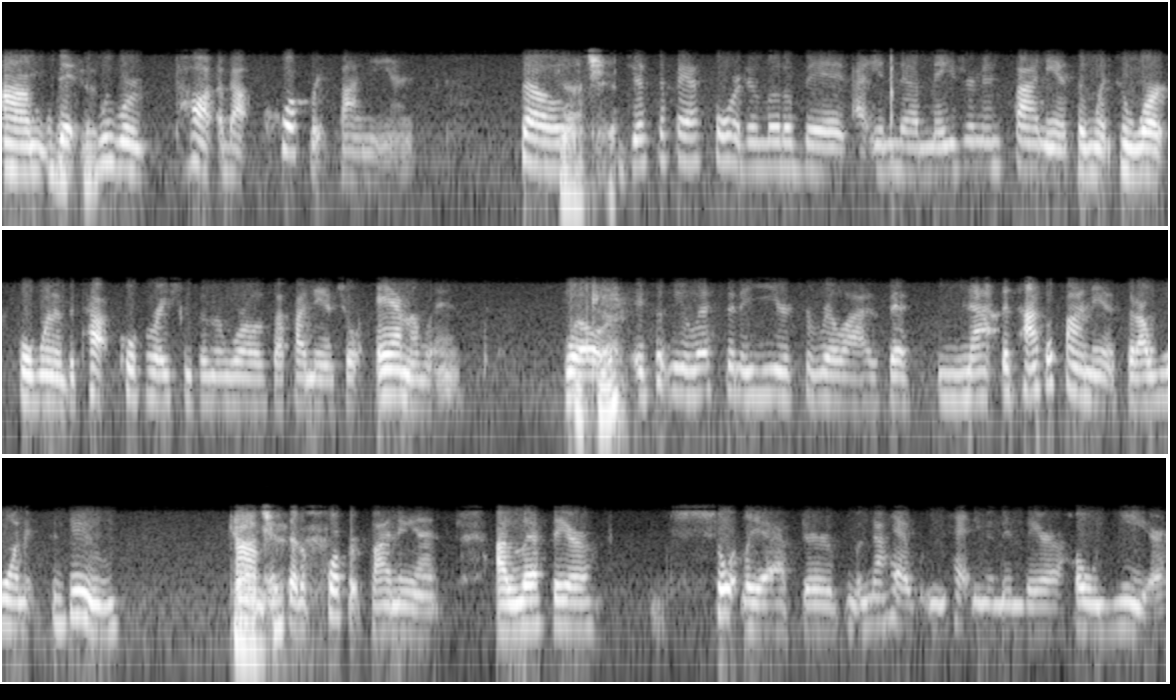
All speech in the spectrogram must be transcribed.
um, that okay. we were taught about corporate finance. So Gotcha. just to fast forward a little bit, I ended up majoring in finance and went to work for one of the top corporations in the world as a financial analyst. Well, Okay. it took me less than a year to realize that's not the type of finance that I wanted to do. Um, instead of corporate finance, I left there shortly after. and I had hadn't even been there a whole year,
